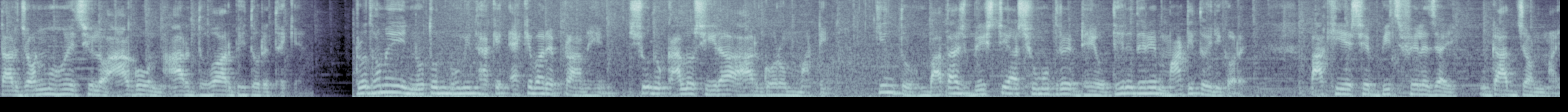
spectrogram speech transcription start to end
তার জন্ম হয়েছিল আগুন আর ধোয়ার ভিতরে থেকে। প্রথমে এই নতুন ভূমি থাকে একেবারে প্রাণহীন, শুধু কালো শিরা আর গরম মাটি। কিন্তু বাতাস, বৃষ্টি আর সমুদ্রের ঢেউ ধীরে ধীরে মাটি তৈরি করে। পাখি এসে বীজ ফেলে যায়, গাছ জন্মায়।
